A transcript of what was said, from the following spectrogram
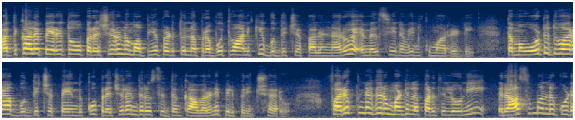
పథకాల పేరుతో ప్రజలను మభ్యపెడుతున్న ప్రభుత్వానికి బుద్ధి చెప్పాలన్నారు ఎమ్మెల్సీ నవీన్ కుమార్ రెడ్డి. తమ ఓటు ద్వారా బుద్ధి చెప్పేందుకు ప్రజలందరూ సిద్ధం కావాలని పిలుపునిచ్చారు. ఫరూక్ నగర్ మండల పరిధిలోని రాసుమల్లగూడ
